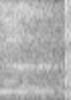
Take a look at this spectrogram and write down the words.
good.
